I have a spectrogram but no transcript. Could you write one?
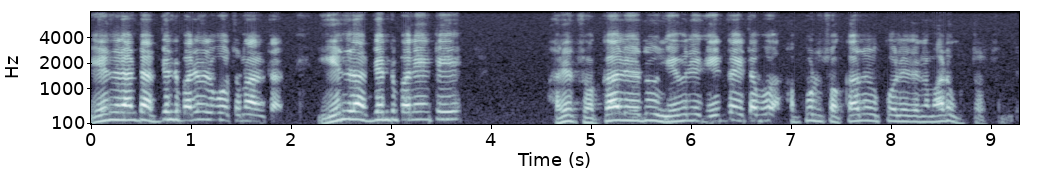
ఏందిరా అంటే అర్జెంట్ పని మీద పోతున్నారంట. ఏందిరా అర్జెంట్ పని ఏంటి? అదే చొక్కా లేదు ఏమి లేదు ఏంటో అయితే అప్పుడు చొక్కా దొరుకోలేదన్న మాట గుర్తొస్తుంది.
